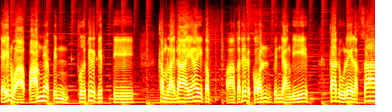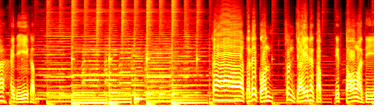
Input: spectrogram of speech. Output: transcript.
จะเห็นว่าปามเนี่ยเป็นพืชเศรษฐกิจที่ทำรายได้ให้กับเกษตรกรเป็นอย่างดี ถ้าดูแลรักษาให้ดีครับ ถ้าเกษตรกรสนใจนะครับ ติดต่อมาที่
